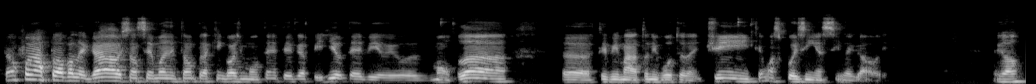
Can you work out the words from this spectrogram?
Então foi uma prova legal. Essa semana, então, para quem gosta de montanha, teve a Hill, teve o Mont Blanc, uh, teve maratona em Votorantim, tem umas coisinhas assim legal aí. Legal.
